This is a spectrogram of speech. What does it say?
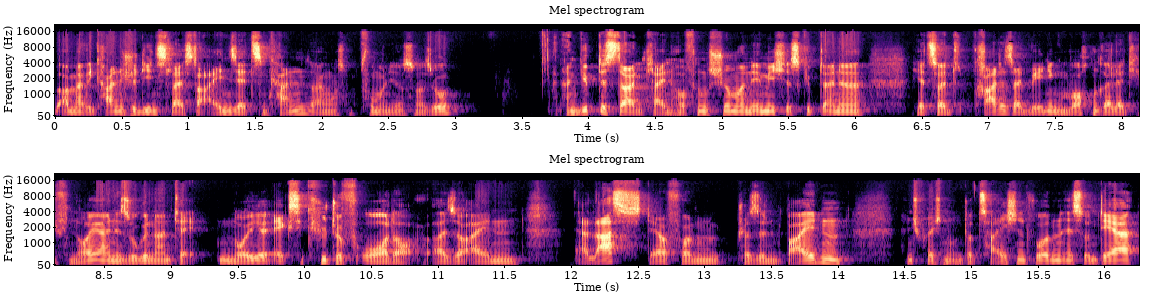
amerikanische Dienstleister einsetzen kann, sagen wir es, formulieren wir es mal so, dann gibt es da einen kleinen Hoffnungsschimmer, nämlich es gibt eine, jetzt seit, gerade seit wenigen Wochen relativ neu, eine sogenannte neue Executive Order, also ein Erlass, der von Präsident Biden entsprechend unterzeichnet worden ist und der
